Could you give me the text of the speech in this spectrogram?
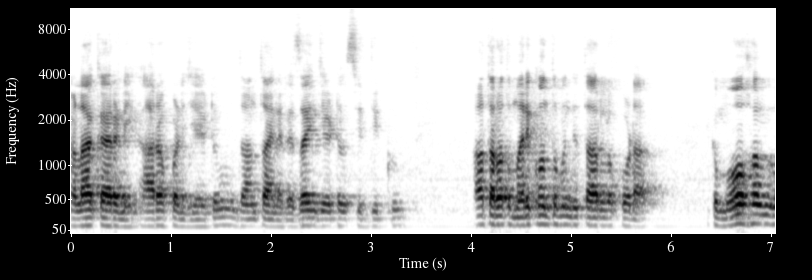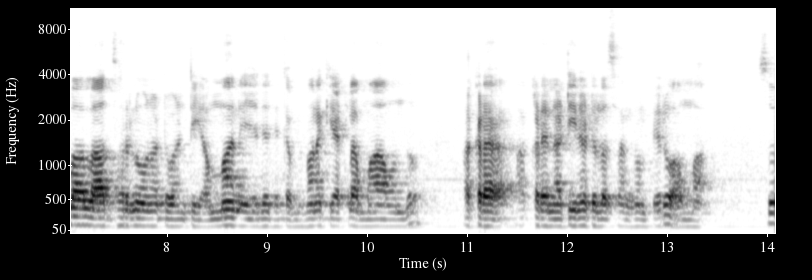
కళాకారిణి ఆరోపణ చేయటం దాంతో ఆయన రిజైన్ చేయటం సిద్దిక్కు. ఆ తర్వాత మరికొంతమంది తారలు కూడా ఇక మోహన్ లాల్ ఆధ్వర్యంలో ఉన్నటువంటి అమ్మ అనే ఏదైతే మనకి ఎట్లా మా ఉందో అక్కడ అక్కడ నటీనటుల సంఘం పేరు అమ్మ. సో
